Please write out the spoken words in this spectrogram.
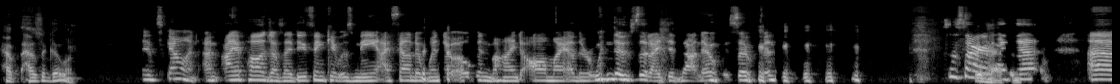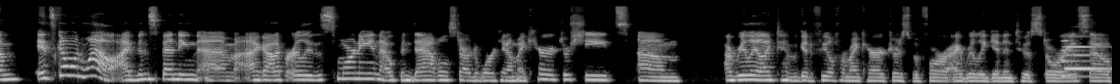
how, how's it going? It's going. Um, I apologize. I do think it was me. I found a window open behind all my other windows that I did not know was open. so sorry about that. Um, it's going well. I've been spending. Um, I got up early this morning. I opened Dabble, started working on my character sheets. Um, I really like to have a good feel for my characters before I really get into a story. So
